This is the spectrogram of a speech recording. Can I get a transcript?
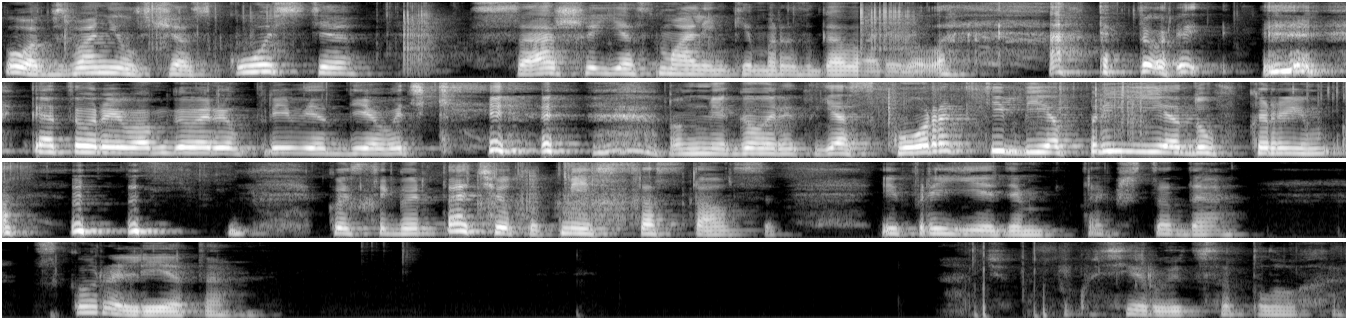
Вот, звонил сейчас Костя. С Сашей я с маленьким разговаривала, который, который вам говорил «Привет, девочки». Он мне говорит, я скоро к тебе приеду в Крым. Костя говорит, а что тут месяц остался? И приедем. Так что да, скоро лето. Фокусируется плохо.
